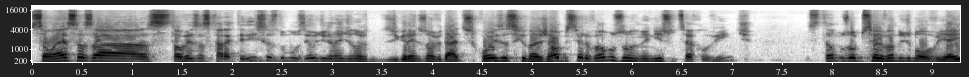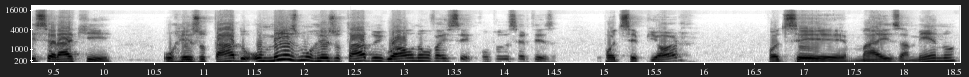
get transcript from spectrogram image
são essas as talvez as características do museu de, grande de grandes novidades, coisas que nós já observamos no, no início do século XX, estamos observando de novo. E aí será que o resultado, o mesmo resultado igual não vai ser, com toda certeza. Pode ser pior, pode ser mais ameno,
